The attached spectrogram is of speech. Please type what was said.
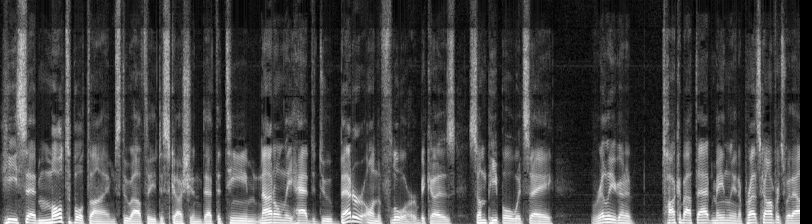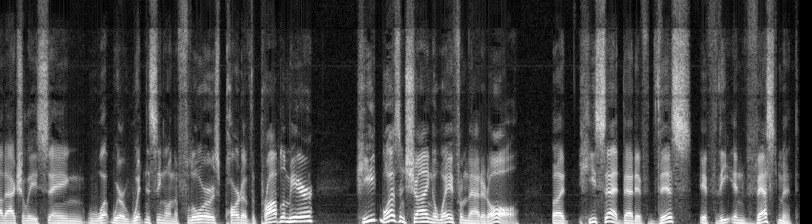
he said multiple times throughout the discussion that the team not only had to do better on the floor, because some people would say, really, you're going to talk about that mainly in a press conference without actually saying what we're witnessing on the floor is part of the problem here he wasn't shying away from that at all. But he said that if this, if the investment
